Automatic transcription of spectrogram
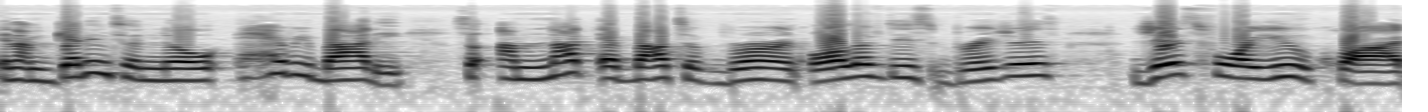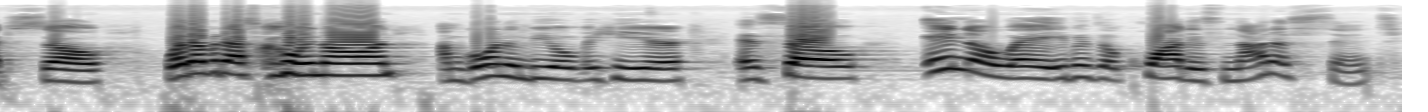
and I'm getting to know everybody. So I'm not about to burn all of these bridges just for you, Quad. So whatever that's going on, I'm going to be over here. And so, in a way, even though Quad is not a saint,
